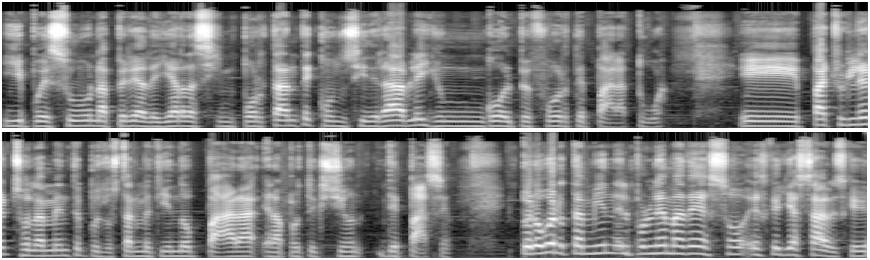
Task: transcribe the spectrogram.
y pues hubo una pérdida de yardas importante, considerable y un golpe fuerte para Tua. Eh, Patrick Laird solamente pues lo están metiendo para la protección de pase. Pero bueno, también el problema de eso es que ya sabes que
